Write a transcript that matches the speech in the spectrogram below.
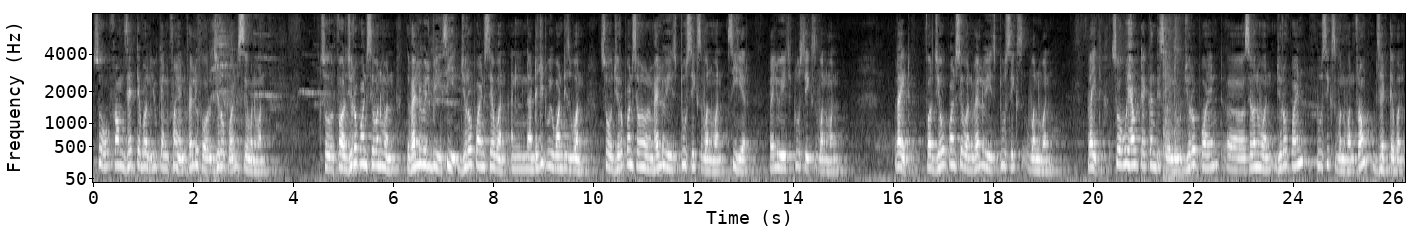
So from z table you can find value for 0.71 so for 0.71 the value will be see 0.7 and the digit we want is 1 so 0.71 value is 2611 see here value is 2611 right for 0.7 value is 2611 right. So we have taken this value 0.71 0.2611 from z table.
